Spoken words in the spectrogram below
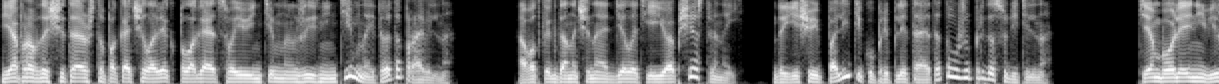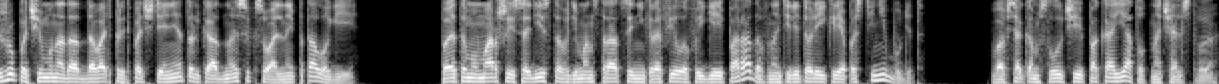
Я, правда, считаю, что пока человек полагает свою интимную жизнь интимной, то это правильно. А вот когда начинает делать ее общественной, да еще и политику приплетает, это уже предосудительно. Тем более не вижу, почему надо отдавать предпочтение только одной сексуальной патологии. Поэтому маршей садистов, демонстраций некрофилов и гей-парадов на территории крепости не будет. Во всяком случае, пока я тут начальствую.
